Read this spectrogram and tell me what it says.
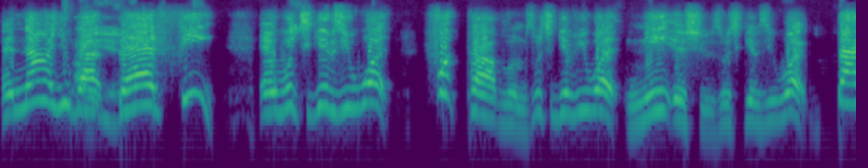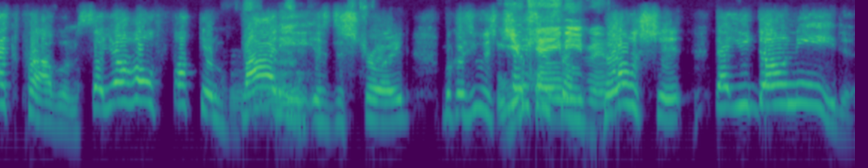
And now you Oh, got yeah. bad feet, and which gives you what? Foot problems, which give you what? Knee issues, which gives you what? Back problems. So your whole fucking body is destroyed because you was Mm-hmm. You chasing can't some even- bullshit that you don't need.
